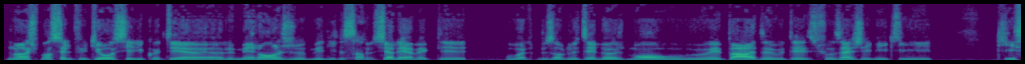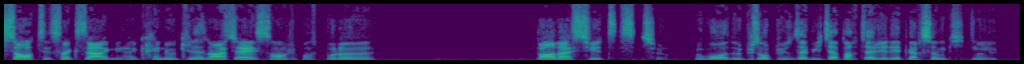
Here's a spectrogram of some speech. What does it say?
Moi, je pense que c'est le futur aussi, du côté euh, le mélange médico-social et avec des, on voit de plus en plus des logements ou EHPAD ou des choses AGV qui, qui sortent. C'est ça que c'est un, créneau qui est intéressant, je pense, pour le par la suite, c'est sûr. On voit de plus en plus d'habitats partagés, des personnes qui, qui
